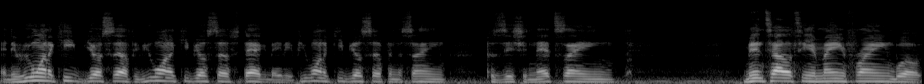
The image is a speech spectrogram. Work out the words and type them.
And if you want to keep yourself, if you want to keep yourself stagnated, if you want to keep yourself in the same position, that same mentality and mainframe, well,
